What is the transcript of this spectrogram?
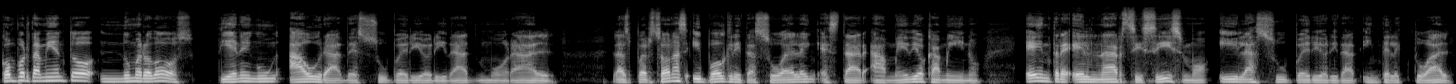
Comportamiento número dos tienen un aura de superioridad moral. Las personas hipócritas suelen estar a medio camino entre el narcisismo y la superioridad intelectual.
